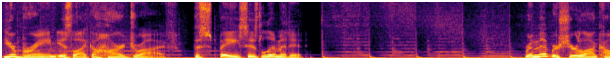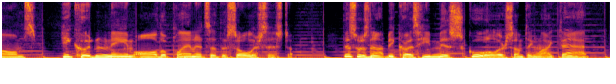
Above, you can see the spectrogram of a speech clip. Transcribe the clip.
Your brain is like a hard drive. The space is limited. Remember Sherlock Holmes? He couldn't name all the planets of the solar system. This was not because he missed school or something like that,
